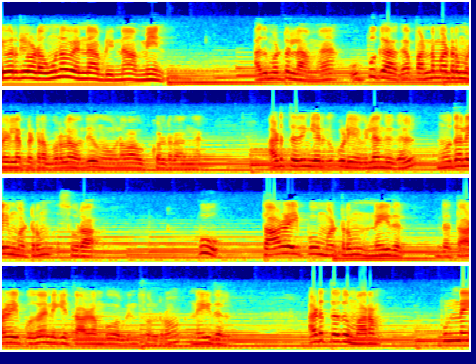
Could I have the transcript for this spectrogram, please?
இவர்களோட உணவு என்ன அப்படின்னா மீன். அது மட்டும் இல்லாமல் உப்புக்காக பண்டமாற்ற முறையில் பெற்ற பொருளை வந்து இவங்க உணவாக உட்கொள்கிறாங்க அடுத்தது இங்கே இருக்கக்கூடிய விலங்குகள் முதலை மற்றும் சுறா. பூ தாழைப்பூ மற்றும் நெய்தல். இந்த தாழைப்பூ தான் இன்னைக்கு தாழம்பூ அப்படின்னு சொல்கிறோம் நெய்தல். அடுத்தது மரம் புன்னை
